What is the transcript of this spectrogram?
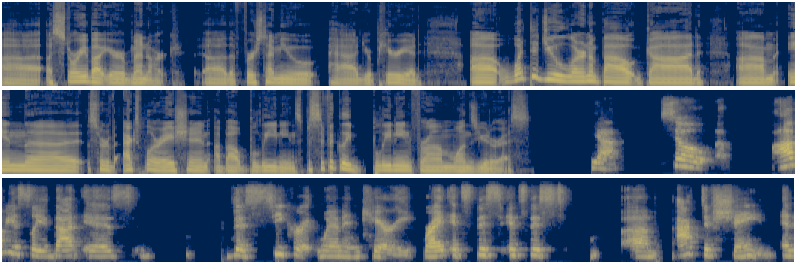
uh, a story about your menarche, uh, the first time you had your period. Uh, what did you learn about God um, in the sort of exploration about bleeding, specifically bleeding from one's uterus? Yeah. So uh, obviously that is the secret women carry, right? It's this it's this um, act of shame, and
